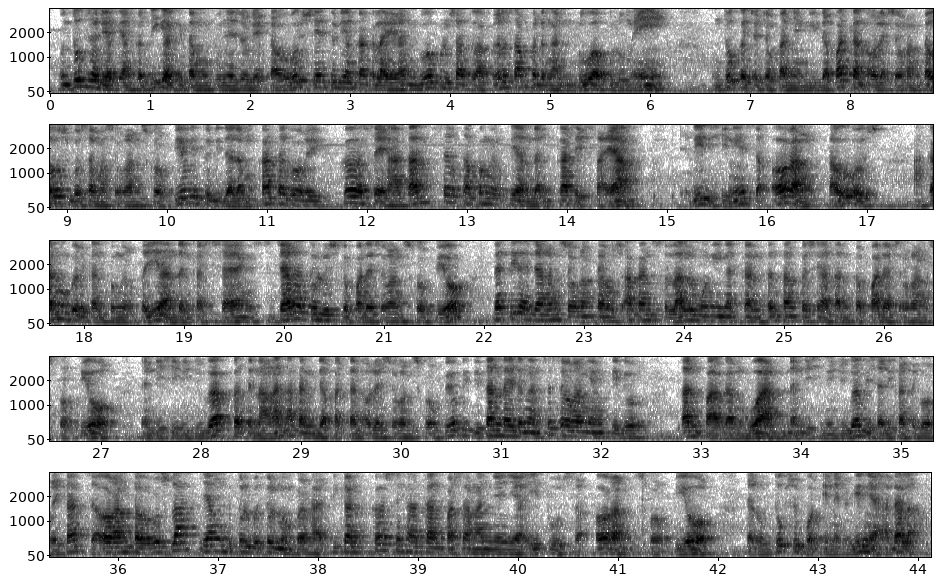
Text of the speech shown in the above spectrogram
Untuk zodiak yang ketiga kita mempunyai zodiak Taurus yaitu di angka kelahiran 21 April sampai dengan 20 Mei. Untuk kecocokan yang didapatkan oleh seorang Taurus bersama seorang Scorpio itu di dalam kategori kesehatan serta pengertian dan kasih sayang. Jadi di sini seorang Taurus akan memberikan pengertian dan kasih sayang secara tulus kepada seorang Scorpio dan tidak jarang seorang Taurus akan selalu mengingatkan tentang kesehatan kepada seorang Scorpio. Dan di sini juga ketenangan akan didapatkan oleh seorang Scorpio ditandai dengan seseorang yang tidur tanpa gangguan. Dan di sini juga bisa dikategorikan seorang Taurus lah yang betul-betul memperhatikan kesehatan pasangannya yaitu seorang Scorpio. Dan untuk support energinya adalah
